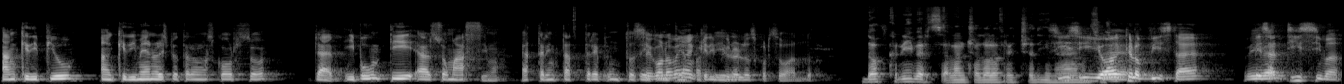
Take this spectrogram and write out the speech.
anche di più, anche di meno rispetto all'anno scorso. Cioè, i punti è al suo massimo, è a 33.6 Secondo me anche di più dello scorso anno. Doc Rivers ha lanciato la frecciatina. Sì, eh, sì, io so- anche l'ho vista, eh. River- Pesantissima.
